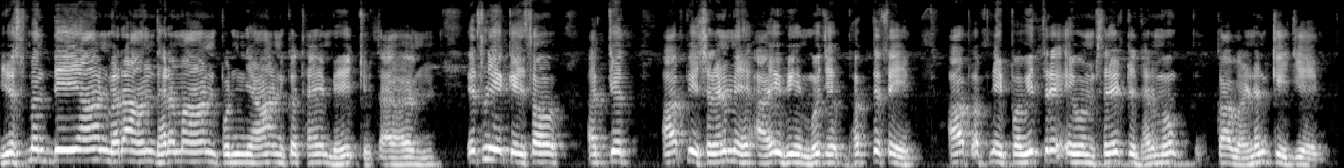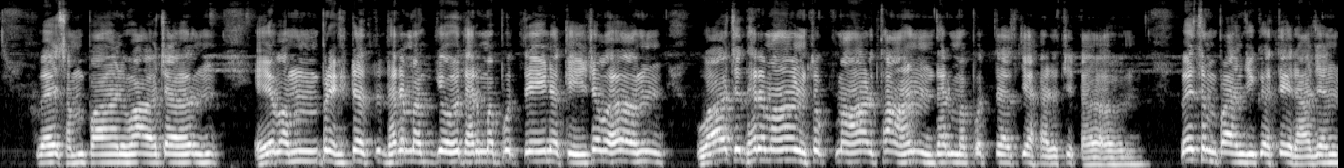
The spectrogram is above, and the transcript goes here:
युष्मदेयान वरान धर्मान पुण्यान कथय भेच्युत इसलिए केशव, अच्युत, आपकी शरण में आए हुए मुझ भक्त से आप अपने पवित्र एवं श्रेष्ठ धर्मों का वर्णन कीजिए। वै सम्पावाच एवं पृष्ठस्तु धर्मज्ञो धर्मपुत्रेण केशव, वाच धर्मान सूक्ष्मार्थान धर्मपुत्र हर्षित। वै सम्पान जी कहते, राजन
